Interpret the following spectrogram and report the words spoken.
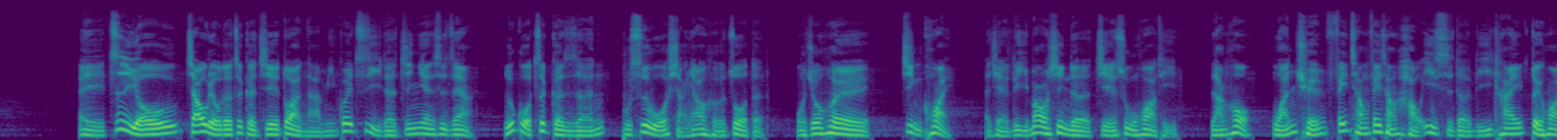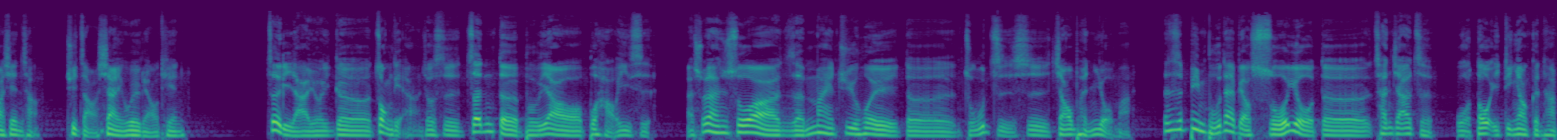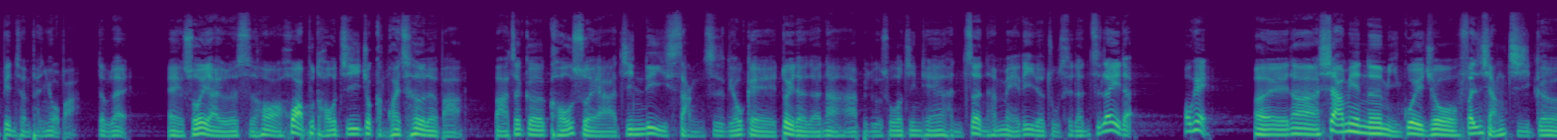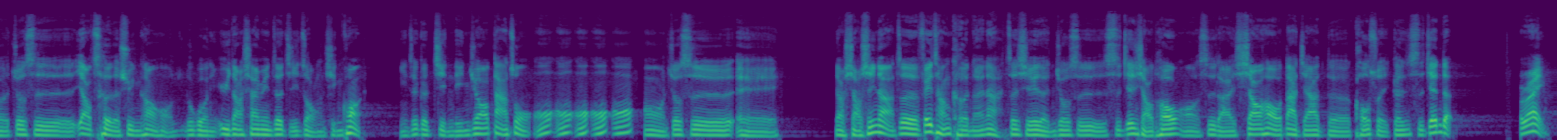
哎，自由交流的这个阶段呢，米贵自己的经验是这样：如果这个人不是我想要合作的，我就会。尽快而且礼貌性的结束话题，然后完全非常非常好意思的离开对话现场，去找下一位聊天。这里啊有一个重点啊，就是真的不要不好意思啊。虽然说啊人脉聚会的主旨是交朋友嘛，但是并不代表所有的参加者我都一定要跟他变成朋友吧，对不对？哎，所以啊有的时候啊话不投机就赶快撤了吧。把这个口水啊、精力、嗓子留给对的人呐啊，比如说今天很正、很美丽的主持人之类的。OK，呃，那下面呢，米贵就分享几个就是要测的讯号哦。如果你遇到下面这几种情况，你这个警铃就要大作哦哦哦哦哦哦，就是诶要小心啊，这非常可能啊，这些人就是时间小偷哦，是来消耗大家的口水跟时间的。All right，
